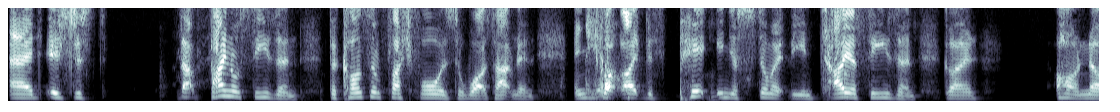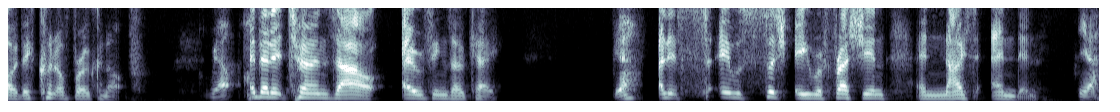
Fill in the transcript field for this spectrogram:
and it's just that final season, the constant flash forwards to what's happening, and you got like this pit in your stomach the entire season, going, "Oh no, they couldn't have broken up," Yeah. and then it turns out everything's okay, Yeah. and it's it was such a refreshing and nice ending. Yeah.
